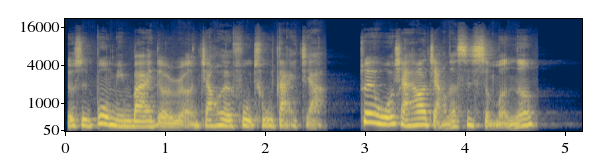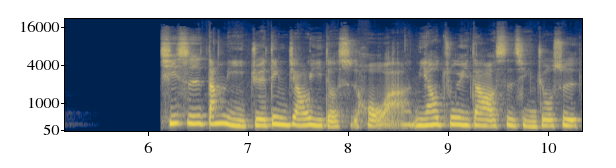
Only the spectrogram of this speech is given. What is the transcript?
就是不明白的人将会付出代价。所以我想要讲的是什么呢？其实当你决定交易的时候啊，你要注意到的事情就是。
